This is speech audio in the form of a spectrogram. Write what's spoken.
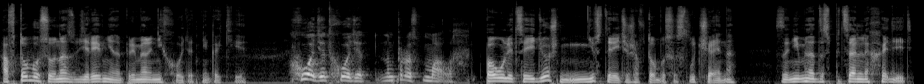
Автобусы у нас в деревне, например, не ходят никакие. Ходят, ходят, ну просто мало. По улице идешь, не встретишь автобуса случайно. За ними надо специально ходить.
